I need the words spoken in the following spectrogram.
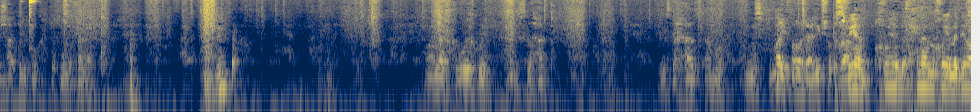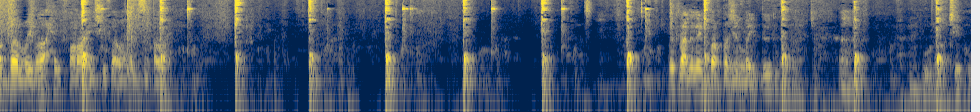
شحال قلت لكم حتى في المكان الله يقويك ويصلحك يصلح حالة أبوك يوسف الله يفرج عليك شكرا. سفيان خويا إحنا خويا مدينة الدار البيضاء حي الفراعي شفاء واحد الزنقة يطلع لنا يبارطاجي اللايف دود ولا تشيكو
